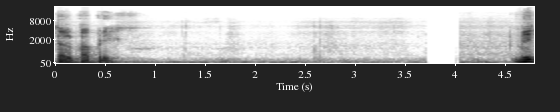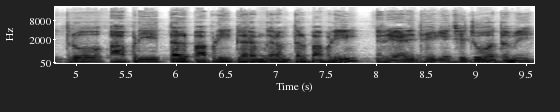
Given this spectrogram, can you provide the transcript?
તલપાપડી. મિત્રો, આપણી તલપાપડી, ગરમ ગરમ તલપાપડી રેડી થઈ ગઈ છે. જુઓ તમે,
